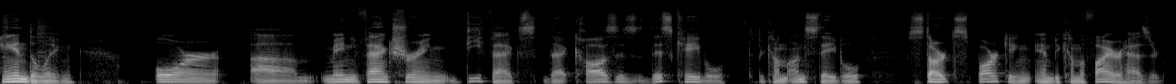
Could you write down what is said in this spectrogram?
handling or um, manufacturing defects that causes this cable to become unstable, start sparking, and become a fire hazard.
